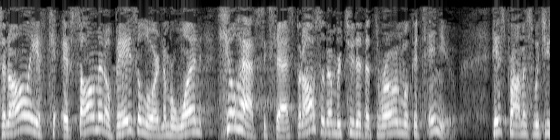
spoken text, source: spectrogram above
So not only if, if Solomon obeys the Lord, number one, he'll have success, but also number two, that the throne will continue. His promise, which he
